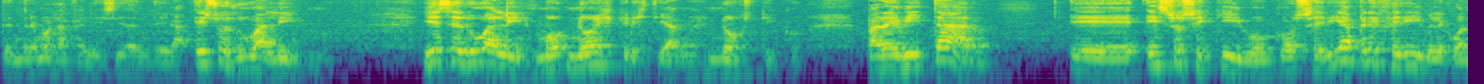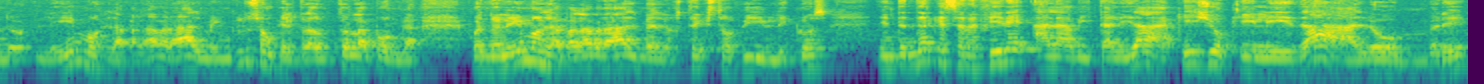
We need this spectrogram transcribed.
tendremos la felicidad entera. Eso es dualismo. Y ese dualismo no es cristiano, es gnóstico. Para evitar eh, esos equívocos sería preferible cuando leemos la palabra alma, incluso aunque el traductor la ponga, cuando leemos la palabra alma en los textos bíblicos, entender que se refiere a la vitalidad, aquello que le da al hombre,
